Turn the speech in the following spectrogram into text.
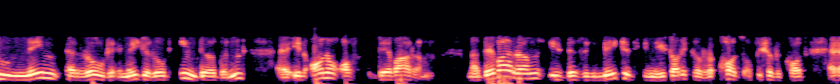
to name a road, a major road in Durban, uh, in honor of Devaram. Now, Devaram is designated in historical records, official records, as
